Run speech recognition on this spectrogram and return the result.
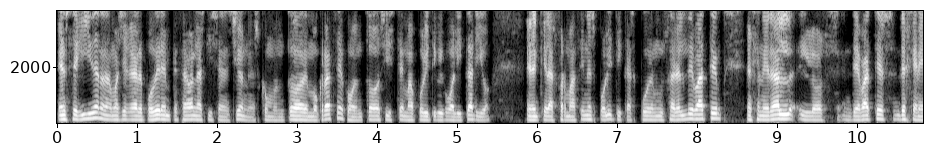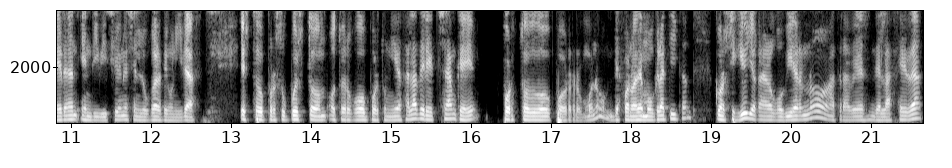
enseguida, nada más llegar al poder, empezaban las disensiones, como en toda democracia, como en todo sistema político igualitario, en el que las formaciones políticas pueden usar el debate, en general los debates degeneran en divisiones en lugar de unidad. Esto, por supuesto, otorgó oportunidad a la derecha, que por todo, por, bueno, de forma democrática, consiguió llegar al gobierno a través de la CEDA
